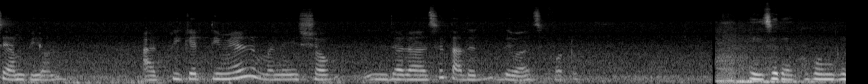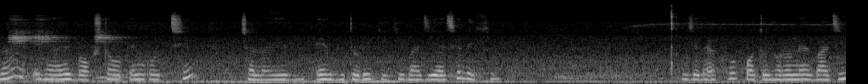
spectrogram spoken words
চ্যাম্পিয়ন আর ক্রিকেট টিমের মানে সব যারা আছে তাদের দেওয়া আছে ফটো এই যে দেখো বন্ধুরা, এখানে আমি বক্সটা ওপেন করছি। চলো এর এর ভিতরে কী কী বাজি আছে দেখি। এই যে দেখো কত ধরনের বাজি।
